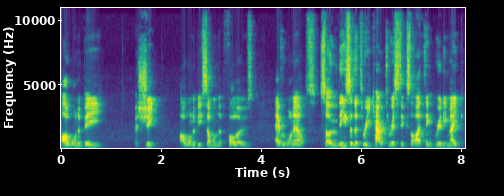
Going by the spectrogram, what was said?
I want to be a sheep. I want to be someone that follows everyone else. So these are the three characteristics that I think really make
